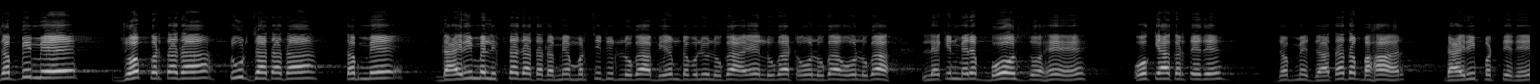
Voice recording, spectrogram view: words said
जब भी मैं जॉब करता था, टूट जाता था, तब मैं डायरी में लिखता जाता था, मैं मर्सिडीज लूँगा बी एमडब्ल्यू लूँगा ए लूँगा टो लूँगा हो लूँगा, लेकिन मेरे बॉस जो है, वो क्या करते थे? जब मैं जाता था बाहर, डायरी पढ़ते थे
